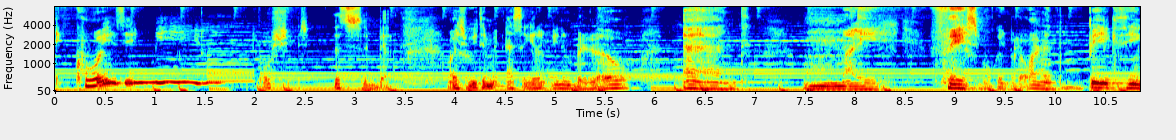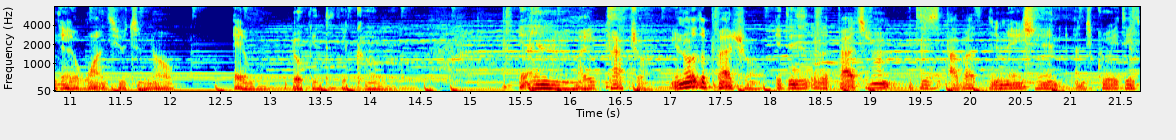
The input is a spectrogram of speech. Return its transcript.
like crazy me oh shit that's bad my and my instagram in below and my facebook in below and the big thing i want you to know i'm looking to the camera and my patron. You know the patron. It is the patron. It is about donation and creative.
